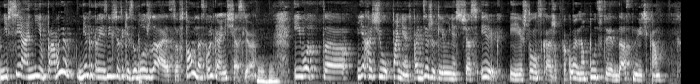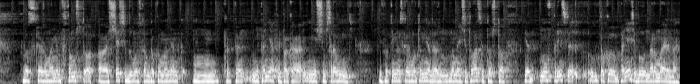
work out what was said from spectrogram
не все они правы, некоторые из них все-таки заблуждаются в том, насколько они счастливы. Угу. И вот э, я хочу понять, поддержит ли меня сейчас Ирик, и что он скажет, какое напутствие даст новичкам. Просто, скажем, момент в том, что э, счастье, думаю, скажем, такой момент как-то непонятный, пока не с чем сравнить. То есть вот именно, скажем, вот у меня даже на моей ситуации то, что я, ну, в принципе, такое понятие было нормально.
